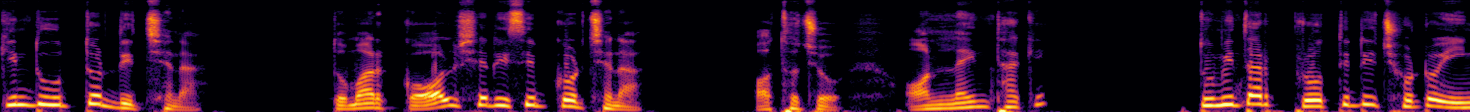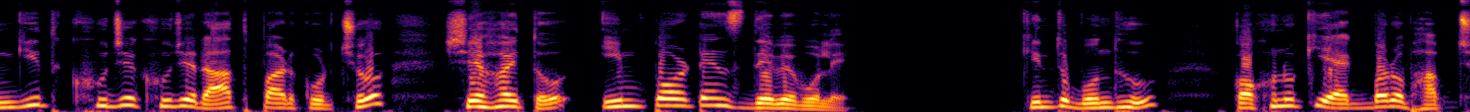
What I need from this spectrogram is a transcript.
কিন্তু উত্তর দিচ্ছে না। তোমার কল সে রিসিভ করছে না, অথচ অনলাইন থাকে। তুমি তার প্রতিটি ছোট ইঙ্গিত খুঁজে খুঁজে রাত পার করছ, সে হয়তো ইম্পর্টেন্স দেবে বলে। কিন্তু বন্ধু, কখনো কি একবারও ভাবছ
